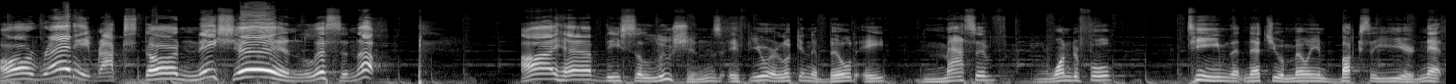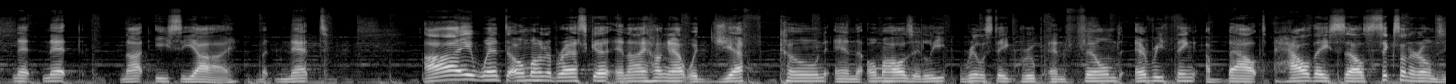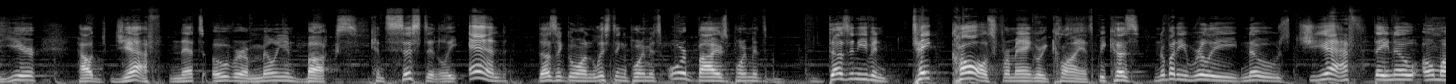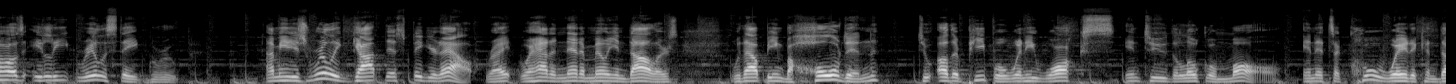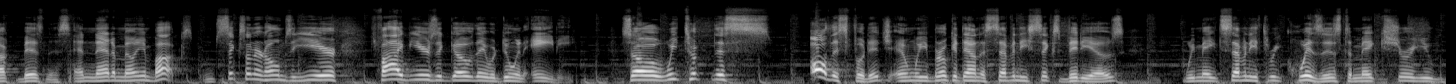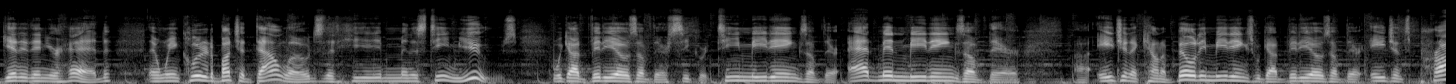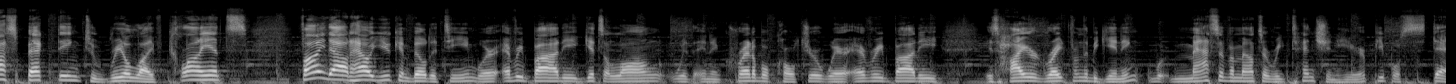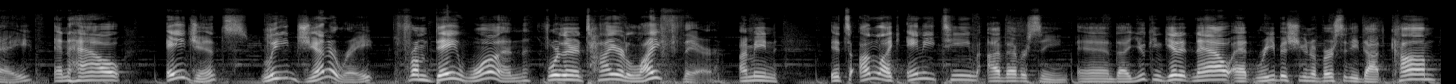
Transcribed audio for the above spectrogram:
Alrighty, Rockstar Nation, listen up. I have the solutions if you are looking to build a massive, wonderful team that nets you a million bucks a year. Net, net, net, not ECI, but net. I went to Omaha, Nebraska, and I hung out with Jeff Cohn and the Omaha's Elite Real Estate Group and filmed everything about how they sell 600 homes a year how Jeff nets over a million bucks consistently and doesn't go on listing appointments or buyer's appointments, doesn't even take calls from angry clients because nobody really knows Jeff. They know Omaha's elite real estate group. I mean, he's really got this figured out, right? We had to net a million dollars without being beholden to other people when he walks into the local mall. And it's a cool way to conduct business and net a million bucks. 600 homes a year. Five years ago, they were doing 80. So we took this, all this footage, and we broke it down to 76 videos. We made 73 quizzes to make sure you get it in your head. And we included a bunch of downloads that him and his team use. We got videos of their secret team meetings, of their admin meetings, of their uh, agent accountability meetings. We got videos of their agents prospecting to real life clients. Find out how you can build a team where everybody gets along with an incredible culture, where everybody is hired right from the beginning, massive amounts of retention here, people stay, and how agents lead generate from day one for their entire life there. I mean, it's unlike any team I've ever seen. And uh, you can get it now at rebusuniversity.com.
